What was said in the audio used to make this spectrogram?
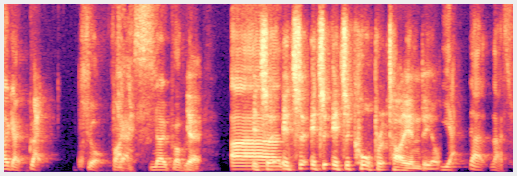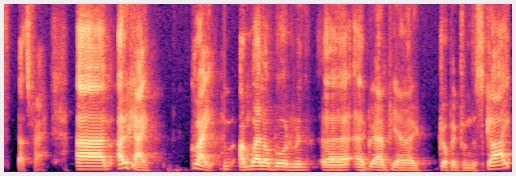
Okay. Great. Sure. Fine. Yes. No problem. Yeah. It's a Um, it's a it's a, it's a corporate tie-in deal. Yeah, that, that's that's fair. Um, okay, great. I'm well on board with uh, a grand piano dropping from the sky.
